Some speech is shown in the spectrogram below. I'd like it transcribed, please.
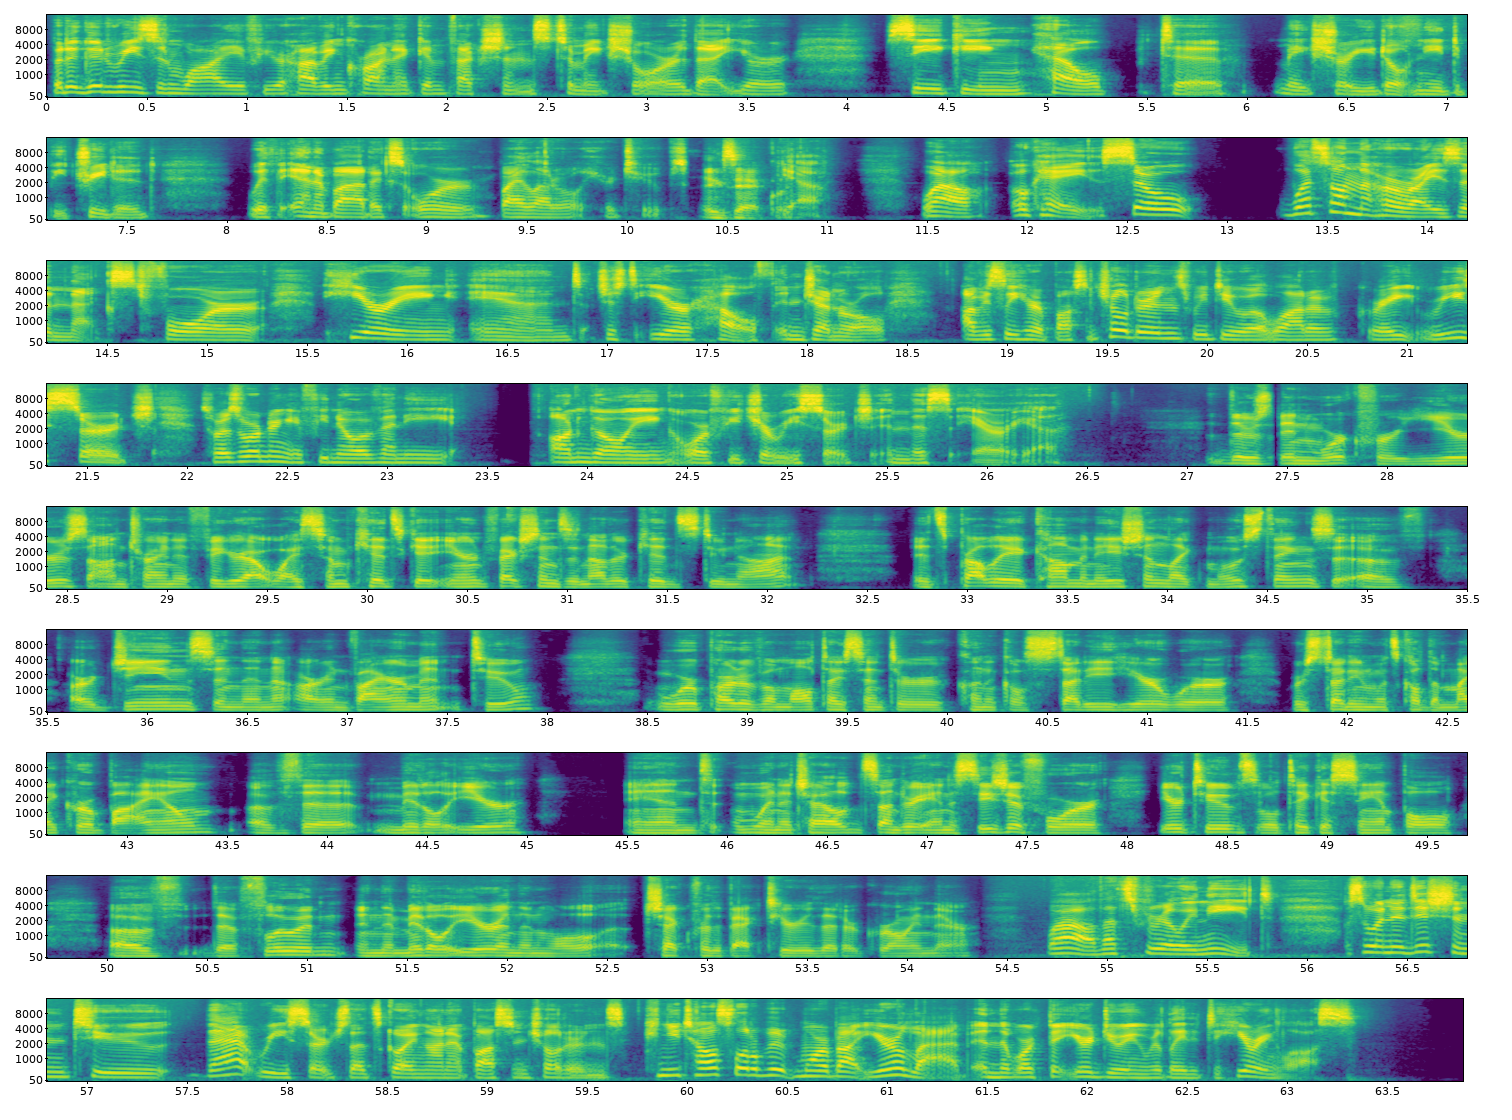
But a good reason why, if you're having chronic infections, to make sure that you're seeking help to make sure you don't need to be treated with antibiotics or bilateral ear tubes. Exactly. Yeah. Wow. Okay. So What's on the horizon next for hearing and just ear health in general? Obviously, here at Boston Children's, we do a lot of great research. So I was wondering if you know of any ongoing or future research in this area. There's been work for years on trying to figure out why some kids get ear infections and other kids do not. It's probably a combination, like most things, of our genes and then our environment too. We're part of a multi center clinical study here where we're studying what's called the microbiome of the middle ear. And when a child's under anesthesia for ear tubes, we'll take a sample of the fluid in the middle ear and then we'll check for the bacteria that are growing there. Wow, that's really neat. So, in addition to that research that's going on at Boston Children's, can you tell us a little bit more about your lab and the work that you're doing related to hearing loss?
